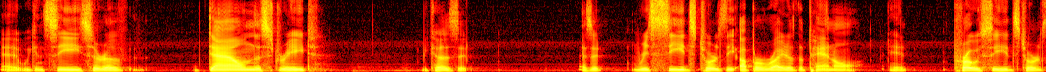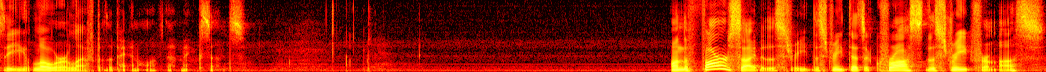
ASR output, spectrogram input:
Uh, we can see sort of down the street because it, as it recedes towards the upper right of the panel, it proceeds towards the lower left of the panel, if that makes sense. On the far side of the street, the street that's across the street from us,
